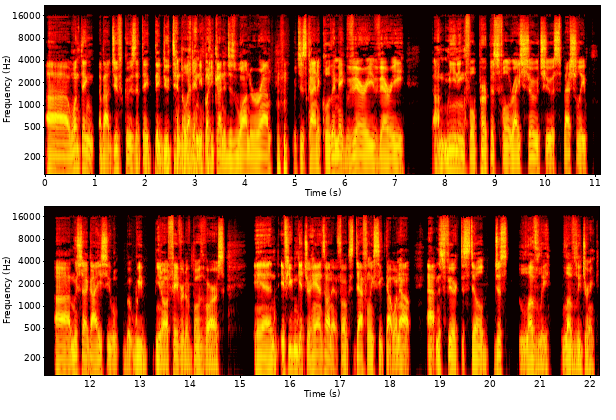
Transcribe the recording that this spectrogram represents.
uh, one thing about Jufuku is that they, they do tend to let anybody kind of just wander around, which is kind of cool. They make very, very uh, meaningful, purposeful rice shochu, especially uh, Mushagaeshi, we, you know, a favorite of both of ours. And if you can get your hands on it, folks, definitely seek that one out. Atmospheric distilled, just lovely, lovely drink.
